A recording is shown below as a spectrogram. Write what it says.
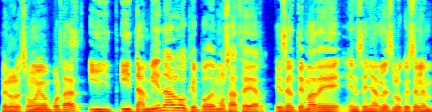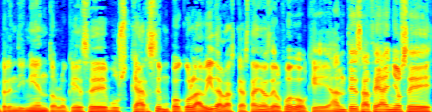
pero son muy bien portadas y, y, también algo que podemos hacer es el tema de enseñarles lo que es el emprendimiento, lo que es eh, buscarse un poco la vida, las castañas del fuego, que antes hace años se,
